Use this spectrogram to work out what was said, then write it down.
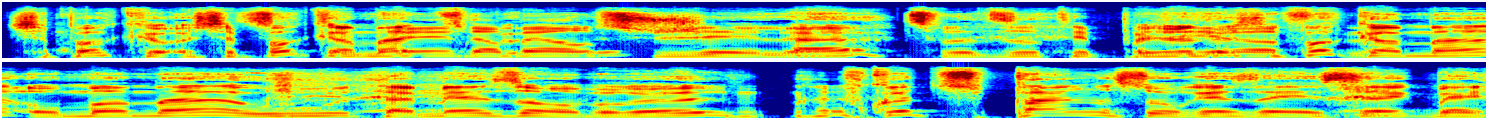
je sais pas, que- je sais pas comment tu peux- sujet, là. Hein? Tu vas dire, t'es pas je veux dire, je sais pas là. comment, au moment où ta maison brûle, pourquoi tu penses aux raisins secs? Ben,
